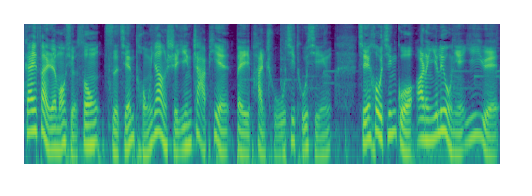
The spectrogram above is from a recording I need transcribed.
该犯人王雪松此前同样是因诈骗被判处无期徒刑，前后经过2016年1月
